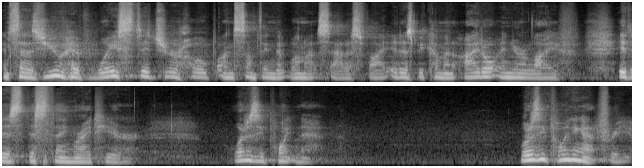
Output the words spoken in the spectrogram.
and says, You have wasted your hope on something that will not satisfy. It has become an idol in your life. It is this thing right here. What is he pointing at? What is he pointing at for you?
